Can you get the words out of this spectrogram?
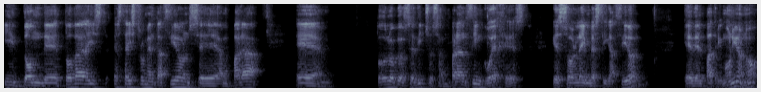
y donde toda esta instrumentación se ampara, eh, todo lo que os he dicho, se amparan cinco ejes, que son la investigación eh, del patrimonio, ¿no?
